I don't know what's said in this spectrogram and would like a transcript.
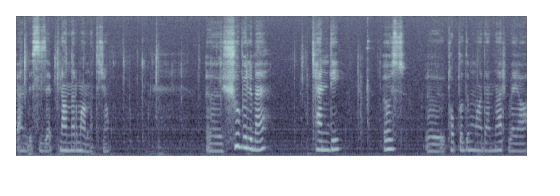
ben de size planlarımı anlatacağım. Eee, şu bölüme kendi öz e, topladığım madenler veya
